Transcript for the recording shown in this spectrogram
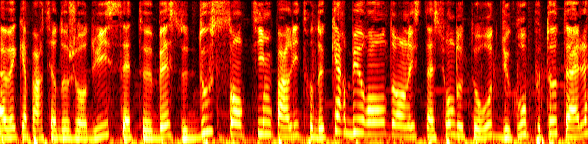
avec à partir d'aujourd'hui cette baisse de 12 centimes par litre de carburant dans les stations d'autoroute du groupe Total.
